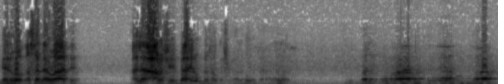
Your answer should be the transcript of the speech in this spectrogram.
لأنه فوق سماواته على عرشه بائن من خلقه سبحانه وتعالى. نعم. والقرآن كلام الله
